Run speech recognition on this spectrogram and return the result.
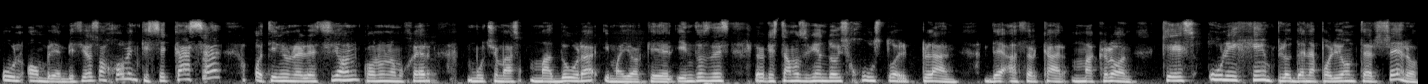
Un hombre ambicioso, joven, que se casa o tiene una elección con una mujer mucho más madura y mayor que él. Y entonces lo que estamos viendo es justo el plan de acercar Macron, que es un ejemplo de Napoleón III.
